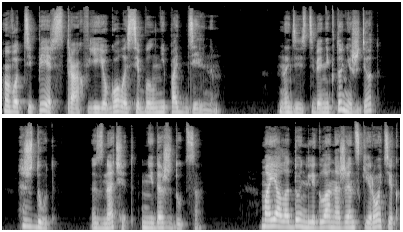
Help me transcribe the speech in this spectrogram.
Вот теперь страх в ее голосе был неподдельным. «Надеюсь, тебя никто не ждет?» «Ждут. Значит, не дождутся. Моя ладонь легла на женский ротик,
